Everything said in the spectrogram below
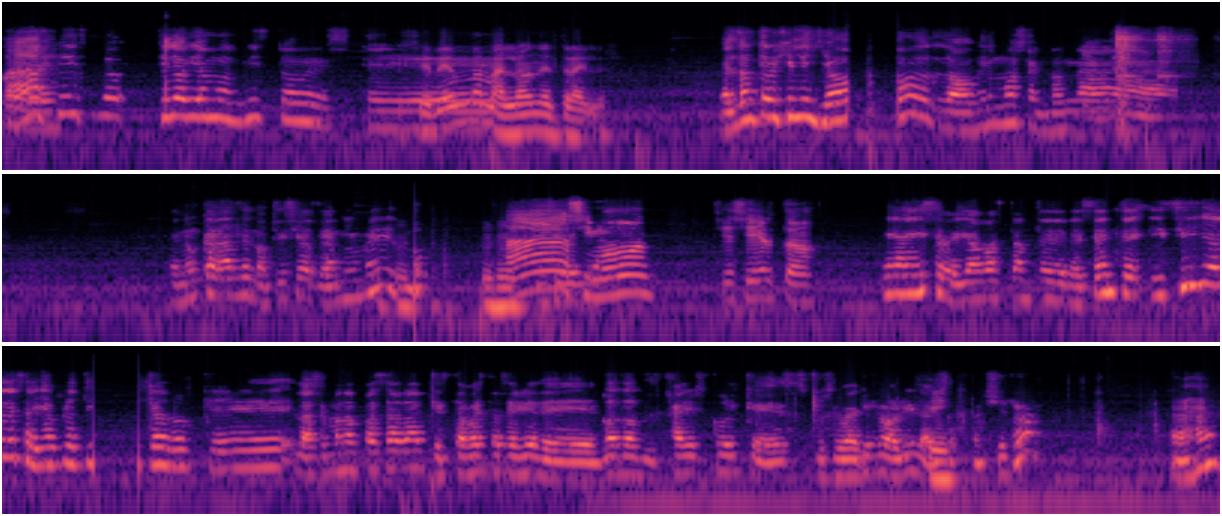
Ah, sí, sí lo, habíamos visto. Este... Se ve mamalón el tráiler. El Dr. Hill y yo lo vimos en una en un canal de noticias de anime. Ah, Simón, sí es cierto. Y ahí se veía bastante decente. Y sí, yo les había platicado que la semana pasada que estaba esta serie de God of the High School que es exclusiva de Roll y la hizo con Shiro. Ajá.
